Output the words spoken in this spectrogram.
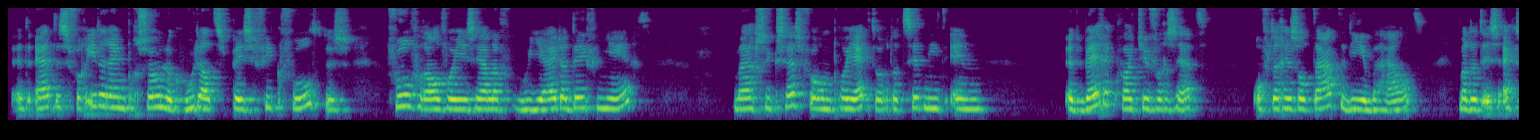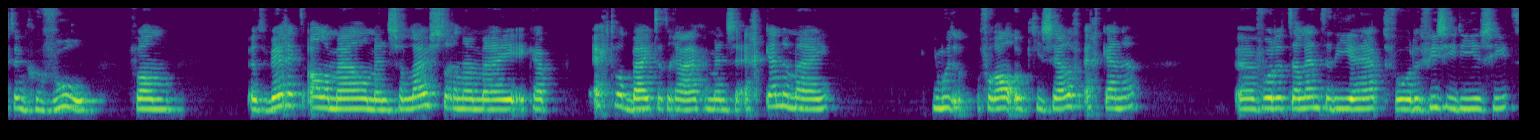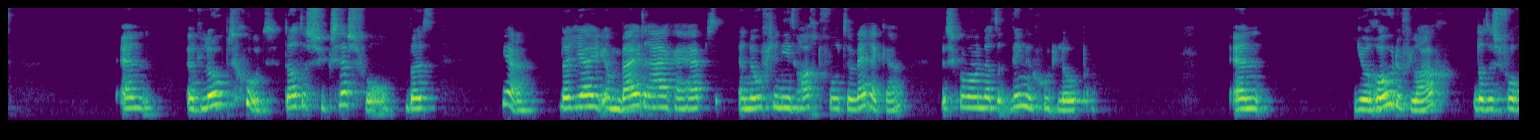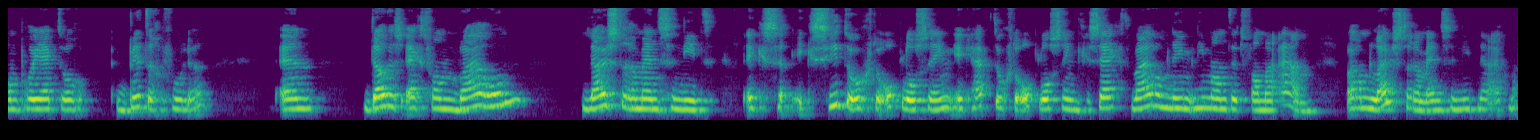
het, het is voor iedereen persoonlijk hoe dat specifiek voelt. Dus voel vooral voor jezelf hoe jij dat definieert. Maar succes voor een projector, dat zit niet in het werk wat je verzet of de resultaten die je behaalt. Maar dat is echt een gevoel van het werkt allemaal, mensen luisteren naar mij, ik heb echt wat bij te dragen, mensen erkennen mij. Je moet vooral ook jezelf erkennen. Eh, voor de talenten die je hebt, voor de visie die je ziet. En het loopt goed. Dat is succesvol. Dat, ja, dat jij een bijdrage hebt en daar hoef je niet hard voor te werken. Het is gewoon dat dingen goed lopen. En je rode vlag, dat is voor een projector bitter voelen. En dat is echt van waarom luisteren mensen niet? Ik, ik zie toch de oplossing, ik heb toch de oplossing gezegd, waarom neemt niemand dit van me aan? Waarom luisteren mensen niet naar me?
